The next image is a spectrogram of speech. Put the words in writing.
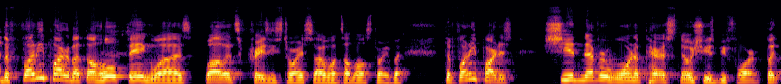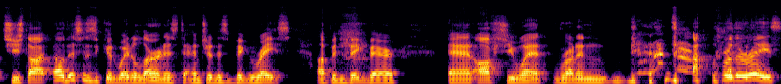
The funny part about the whole thing was, well, it's a crazy story, so I won't tell the whole story. But the funny part is she had never worn a pair of snowshoes before, but she thought, oh, this is a good way to learn is to enter this big race up in Big Bear. And off she went running for the race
